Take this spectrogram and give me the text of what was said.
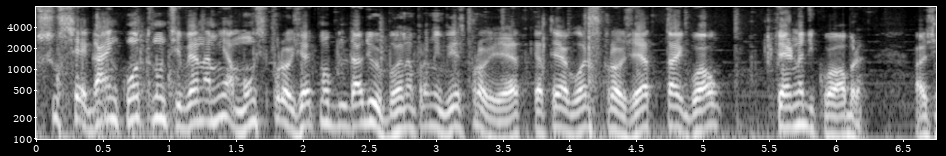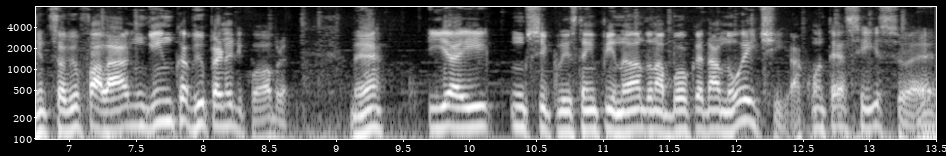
sossegar enquanto não tiver na minha mão esse projeto de mobilidade urbana para mim ver esse projeto, que até agora esse projeto tá igual perna de cobra. A gente só viu falar, ninguém nunca viu perna de cobra, né? E aí, um ciclista empinando na boca da noite, acontece isso. É.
